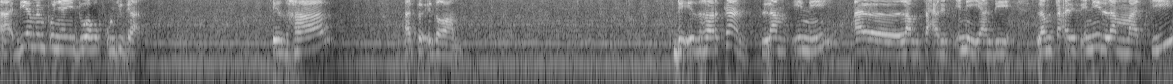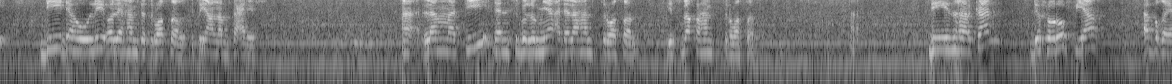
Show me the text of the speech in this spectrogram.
uh, dia mempunyai dua hukum juga. Izhar atau idgham. Diizharkan lam ini al lam ta'rif ini yang di lam ta'rif ini lam mati didahului oleh hamzatul wasal itu yang lam ta'rif ha, lam mati dan sebelumnya adalah hamzatul wasal. Disebab hamzatul wasal. Ha. diizharkan di huruf yang abghi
